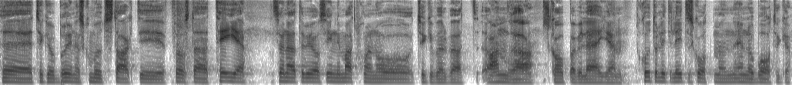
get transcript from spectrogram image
Jag tycker Brynäs kom ut starkt i första tio. Sen äter vi oss in i matchen och tycker väl att andra skapar vi lägen. Skjuter lite lite skott, men ändå bra tycker jag.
